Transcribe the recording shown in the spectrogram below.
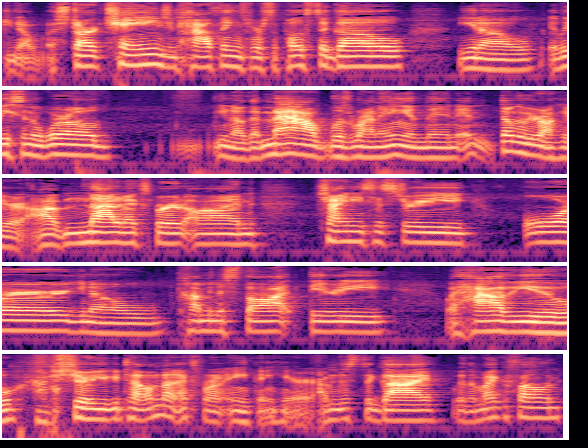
you know, a stark change in how things were supposed to go. You know, at least in the world, you know, that Mao was running, and then, and don't get me wrong here, I'm not an expert on Chinese history or you know communist thought theory what have you. I'm sure you can tell I'm not an expert on anything here. I'm just a guy with a microphone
